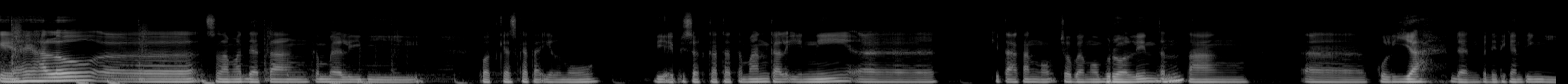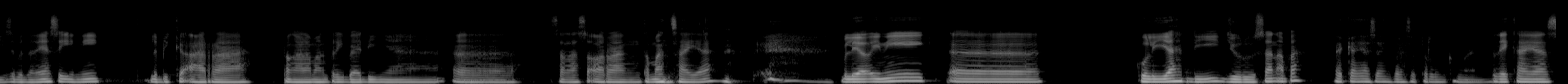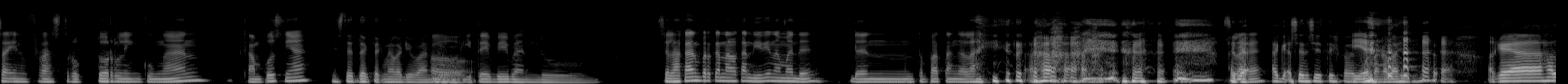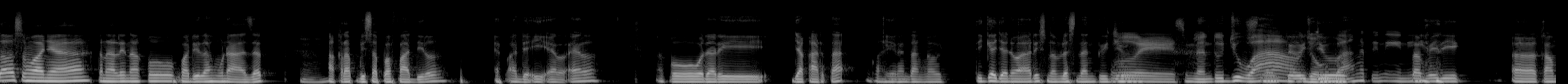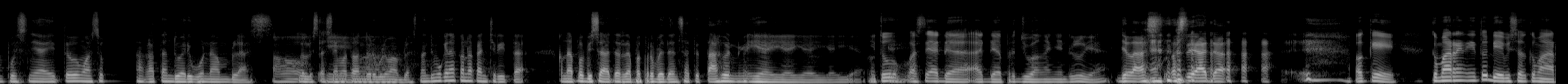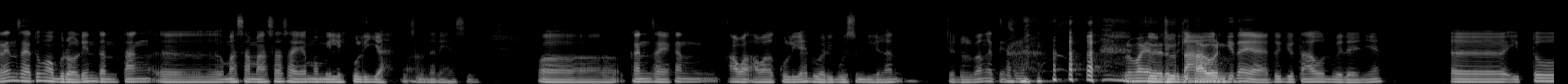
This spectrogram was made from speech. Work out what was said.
Oke, hai halo, eh, selamat datang kembali di podcast Kata Ilmu. Di episode Kata Teman kali ini eh, kita akan ngo- coba ngobrolin Hmm. tentang eh, kuliah dan pendidikan tinggi. Sebenarnya sih ini lebih ke arah pengalaman pribadinya eh, salah seorang teman saya. Beliau ini eh, kuliah di jurusan apa? Rekayasa infrastruktur lingkungan. Rekayasa Infrastruktur Lingkungan kampusnya Institut Teknologi oh, Bandung. ITB Bandung. Silahkan perkenalkan diri nama dan dan tempat tanggal lahir. Silakan. agak, agak sensitif kalau Iya. tanggal lahir. Oke, ya, halo semuanya. Kenalin aku Fadilah Munazat, Hmm. akrab disapa Fadil, F A D I L L. Aku dari Jakarta, kelahiran tanggal 3 Januari 1997. Woi, 97. Wow, 97. jauh banget ini ini. Tapi di eh, kampusnya itu masuk angkatan 2016. Oh, lulus oke, SMA tahun wah. 2015. Nanti mungkin aku akan cerita kenapa bisa terdapat perbedaan satu tahun. Iya iya iya iya iya. Itu Oke. pasti ada ada perjuangannya dulu ya. Jelas, pasti ada. Oke, kemarin itu di episode kemarin saya tuh ngobrolin tentang eh, masa-masa saya memilih kuliah sih Ah. sebenarnya sih. Eh, kan saya kan awal-awal kuliah 2009 jadul banget ya. Lumayan udah tujuh tujuh tahun kita ya, tujuh tahun bedanya. Eh itu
